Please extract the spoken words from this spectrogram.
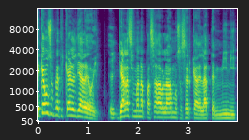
¿De qué vamos a platicar el día de hoy? Ya la semana pasada hablábamos acerca del ATEM Mini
